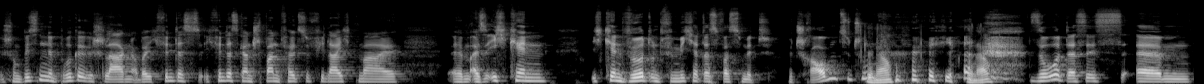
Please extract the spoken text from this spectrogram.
schon ein bisschen eine Brücke geschlagen, aber ich finde das, ich finde das ganz spannend, falls du vielleicht mal, ähm, also ich kenne ich kenne Wirt und für mich hat das was mit, mit Schrauben zu tun. Genau. ja. genau. So, das ist, ähm,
